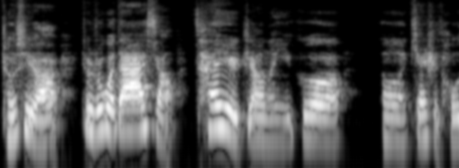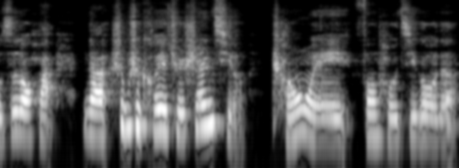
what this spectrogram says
程序员，就如果大家想参与这样的一个呃天使投资的话，那是不是可以去申请成为风投机构的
